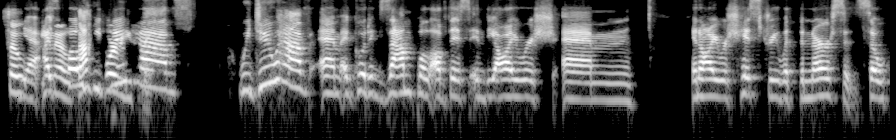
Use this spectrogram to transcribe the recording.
So yeah, you I suppose we do have we do have um, a good example of this in the Irish um in Irish history with the nurses. So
